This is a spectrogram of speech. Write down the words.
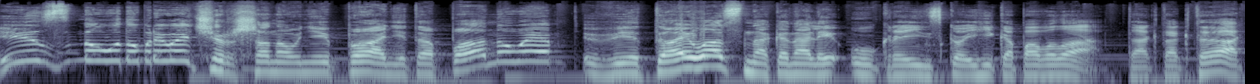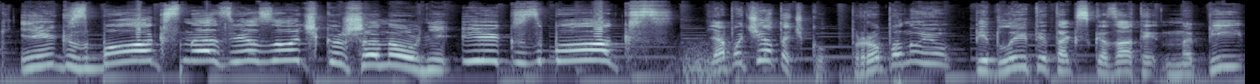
І знову добрий вечір, шановні пані та панове. Вітаю вас на каналі Українського Гіка Павла. Так, так, так. Xbox на зв'язочку, шановні, Xbox! Для початочку пропоную підлити, так сказати, напій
